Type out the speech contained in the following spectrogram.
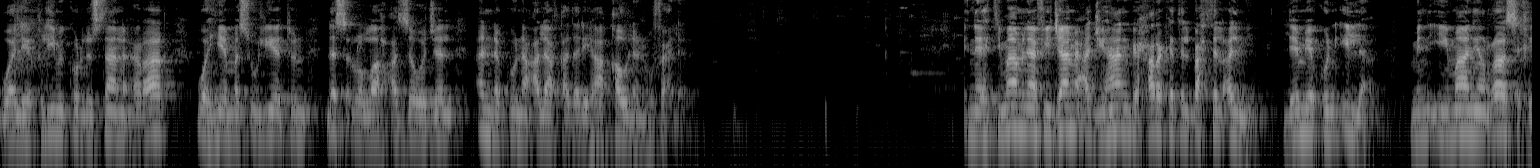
ولإقليم كردستان العراق وهي مسؤولية نسأل الله عز وجل أن نكون على قدرها قولا وفعلا. إن اهتمامنا في جامعة جيهان بحركة البحث العلمي لم يكن إلا من إيمان راسخ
